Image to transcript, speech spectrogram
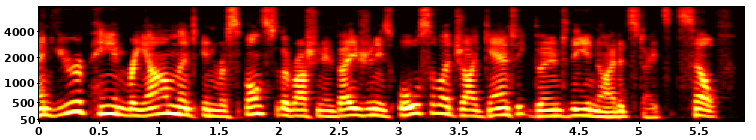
And European rearmament in response to the Russian invasion is also a gigantic boon to the United States itself.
